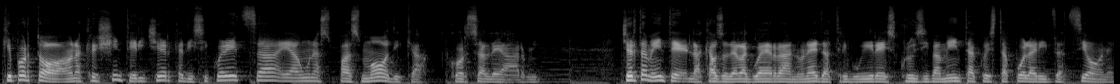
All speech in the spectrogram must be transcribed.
che portò a una crescente ricerca di sicurezza e a una spasmodica corsa alle armi. Certamente la causa della guerra non è da attribuire esclusivamente a questa polarizzazione,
